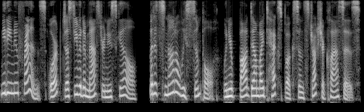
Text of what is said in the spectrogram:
meeting new friends, or just even to master a new skill. But it's not always simple when you're bogged down by textbooks and structured classes.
